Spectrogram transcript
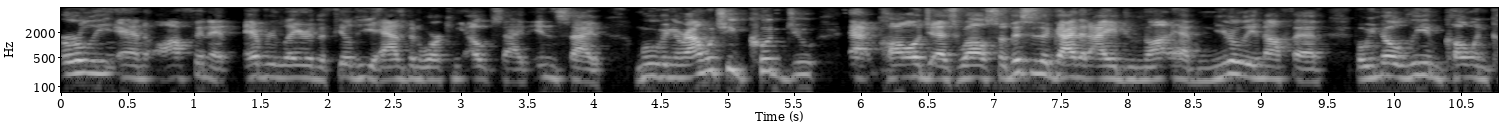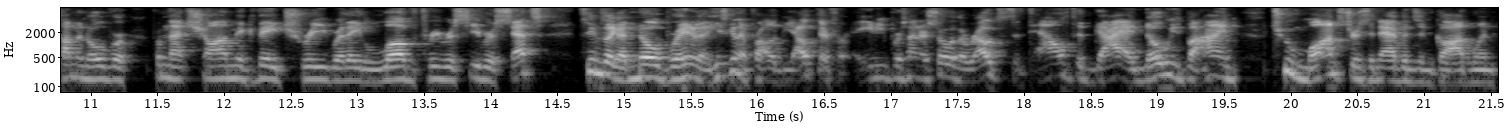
early and often at every layer of the field. He has been working outside, inside, moving around, which he could do at college as well. So this is a guy that I do not have nearly enough of. But we know Liam Coen coming over from that Sean McVay tree where they love three receiver sets seems like a no-brainer that he's going to probably be out there for 80% or so of the routes. He's a talented guy. I know he's behind two monsters in Evans and Godwin,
